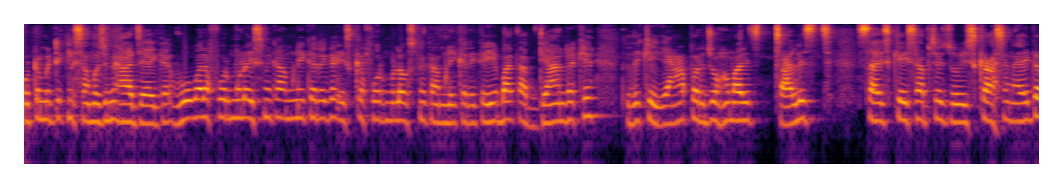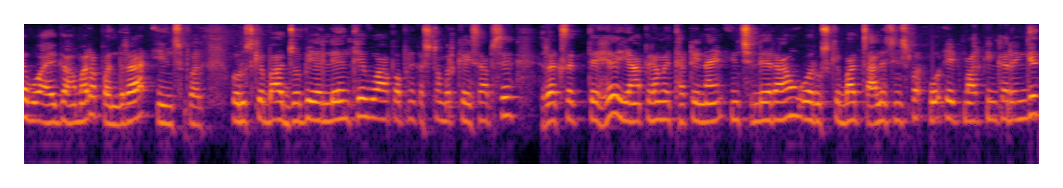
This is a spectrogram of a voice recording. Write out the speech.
ऑटोमेटिकली समझ में आ जाएगा। वो वाला फॉर्मूला इसमें काम नहीं करेगा, इसका फॉर्मूला उसमें काम नहीं करेगा। ये बात आप ध्यान रखें। तो देखिए, यहाँ पर जो हमारी चालीस साइज़ के हिसाब से जो इसका आसन आएगा, वो आएगा हमारा पंद्रह इंच पर। और उसके बाद जो भी लेंथ है, वो आप अपने कस्टमर के हिसाब से रख सकते हैं। यहाँ पर हमें थर्टी इंच ले रहा हूँ, और उसके बाद चालीस इंच पर और एक मार्किंग करेंगे।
